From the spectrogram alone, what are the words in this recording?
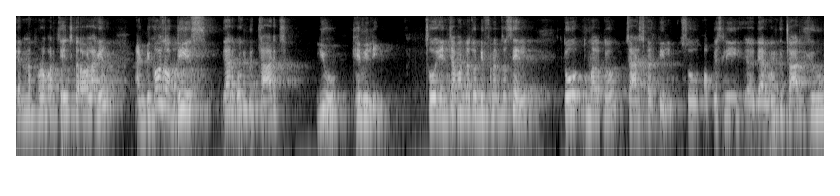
त्यांना थोडंफार चेंज करावं लागेल अँड बिकॉज ऑफ दिस दे आर गोइंग टू चार्ज यू हेविली सो यांच्यामधला जो डिफरन्स असेल तो तुम्हाला तो चार्ज करतील सो ऑब्विसली दे आर गोइंग टू चार्ज यू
